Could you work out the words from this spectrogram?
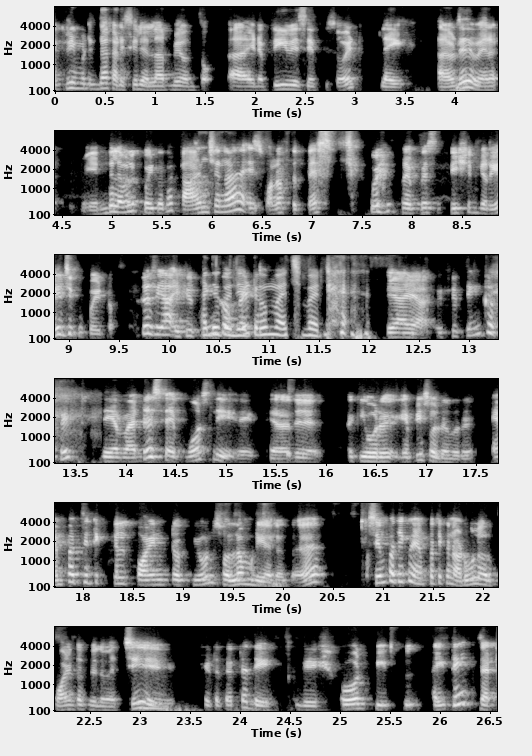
அக்ரிமெண்ட் தான் கடைசியில் எல்லாருமே வந்தோம் இன் ப்ரீவியஸ் எபிசோட் லைக் அதாவது வேற எந்த லெவலுக்கு போயிட்டு வந்தா Kanchana is one of the best representation ரேஞ்சுக்கு போயிட்டோம். பிகாஸ் யா இஃப் யூ அது think of it too much but yeah yeah if you think of it they have addressed mostly like ஒரு எப்படி சொல்றது ஒரு எம்பத்தட்டிக்கல் பாயிண்ட் ஆஃப் வியூன்னு சொல்ல முடியாது சிம்பத்திக்கும் எம்பத்திக்கும் நடுவுல ஒரு பாயிண்ட் ஆஃப் வியூல வச்சு கிட்டத்தட்ட they they showed people I think that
